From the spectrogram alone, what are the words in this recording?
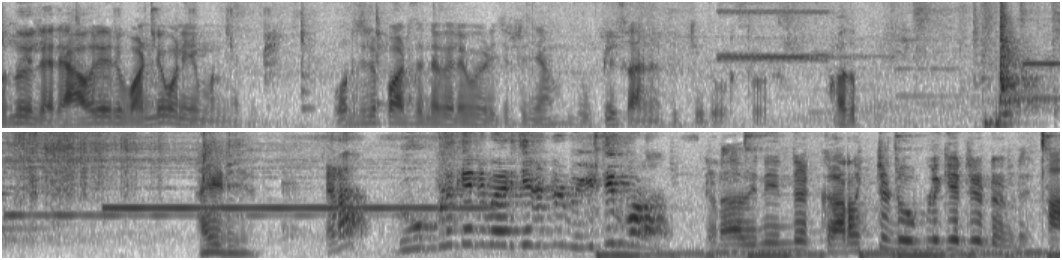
ഒന്നുമില്ല. രാവിലെ ഒരു വണ്ടി പണിയാൻ വന്നത് ഒറിജിനൽ പാർട്സിന്റെ വില മേടിച്ചിട്ട് ഞാൻ ഡ്യൂപ്ലി സാധനം ഫിറ്റ് ചെയ്ത് കൊടുത്തു. അത് ഐഡിയ. എടാ ഡ്യൂപ്ലിക്കേറ്റ് മേടിച്ചിട്ട് വീട്ടിൽ പോടാ. എടാ അതിന് എന്റെ കറക്റ്റ് ഡ്യൂപ്ലിക്കേറ്റ് ഇട്ടുണ്ട് ആ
